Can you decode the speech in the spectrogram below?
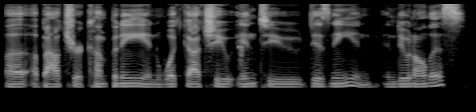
uh, about your company and what got you into Disney and, and doing all this?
